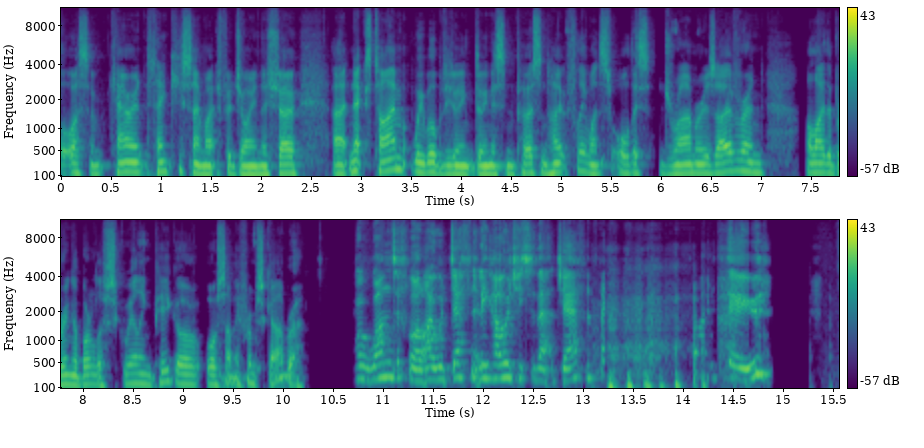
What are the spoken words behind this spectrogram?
Awesome. Karen, thank you so much for joining the show. Uh, next time, we will be doing, doing this in person, hopefully, once all this drama is over. And I'll either bring a bottle of Squealing Pig or, or something from Scarborough. Well, wonderful. I would definitely hold you to that, Jeff. And thank you.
